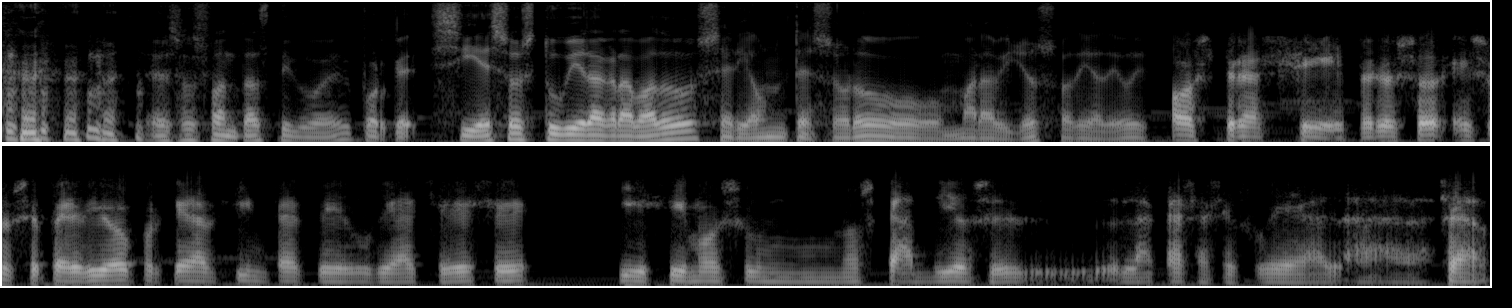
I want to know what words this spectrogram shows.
eso es fantástico, ¿eh? Porque si eso estuviera grabado sería un tesoro maravilloso a día de hoy. Ostras, sí, pero eso, eso se perdió porque eran cintas de VHS y hicimos unos cambios, eh, la casa se fue a, la, o sea,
